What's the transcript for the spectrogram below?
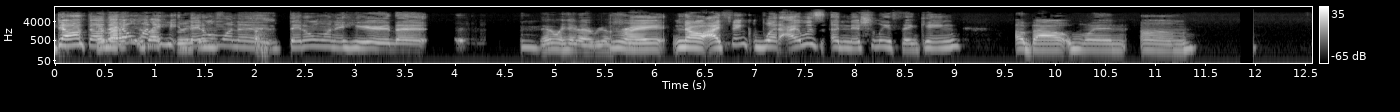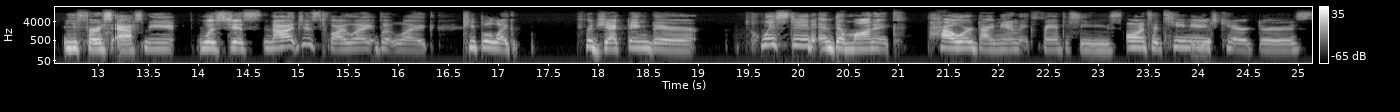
don't though. Am They I- don't want to. He- they don't want to. They don't want to hear that. then we hear that real shit. Right. No, I think what I was initially thinking about when um you first asked me was just not just Twilight, but like people like projecting their twisted and demonic power dynamic fantasies onto teenage characters.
